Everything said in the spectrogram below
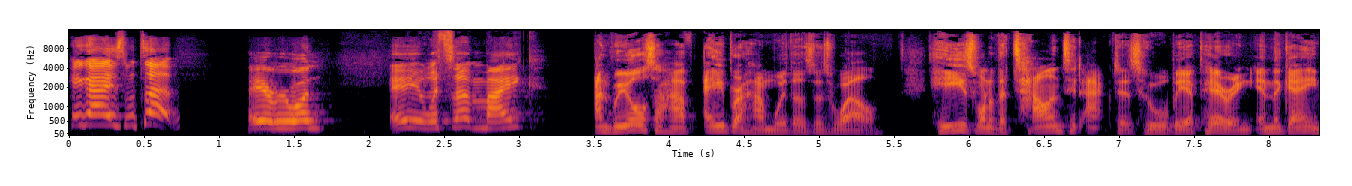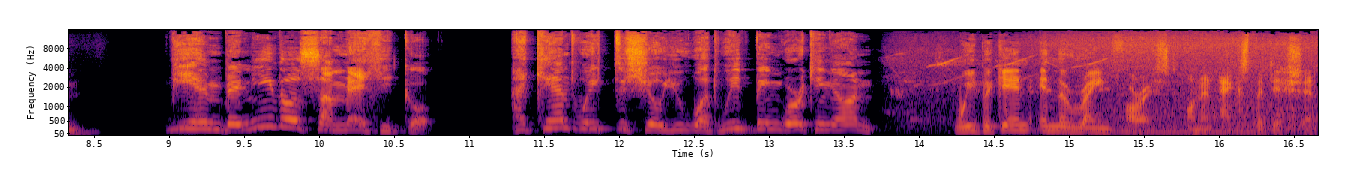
Hey guys, what's up? Hey, everyone. Hey, what's up, Mike? And we also have Abraham with us as well. He's one of the talented actors who will be appearing in the game. Bienvenidos a Mexico. I can't wait to show you what we've been working on. We begin in the rainforest on an expedition.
